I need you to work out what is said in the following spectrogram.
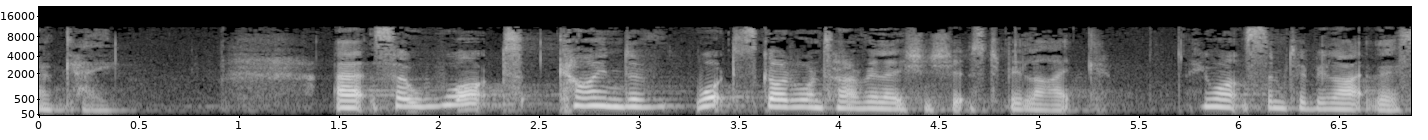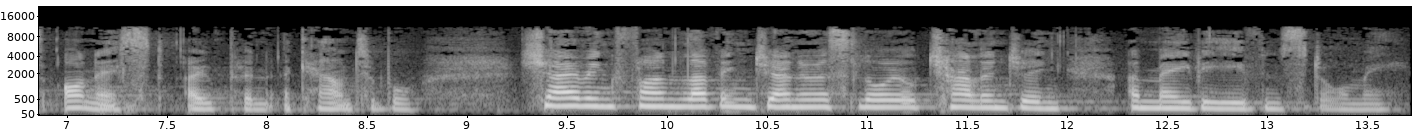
Okay. Uh, so what kind of, what does God want our relationships to be like? He wants them to be like this. Honest, open, accountable, sharing, fun, loving, generous, loyal, challenging, and maybe even stormy.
